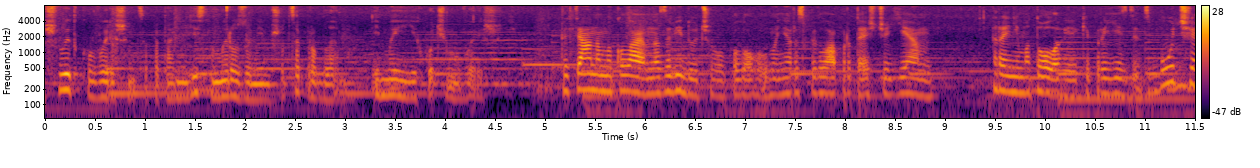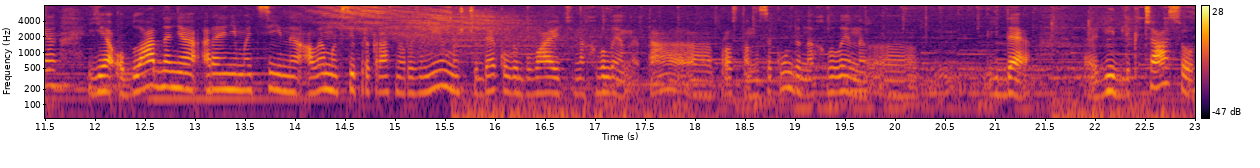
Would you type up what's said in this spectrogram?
швидко вирішимо це питання. Дійсно, ми розуміємо, що це проблема, і ми її хочемо вирішити. Тетяна Миколаївна, завідуючого пологу, мені розповіла про те, що є реаніматологи, які приїздять з Бучі, є обладнання реанімаційне, але ми всі прекрасно розуміємо, що деколи бувають на хвилини, та просто на секунди, на хвилини е, йде відлік часу.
